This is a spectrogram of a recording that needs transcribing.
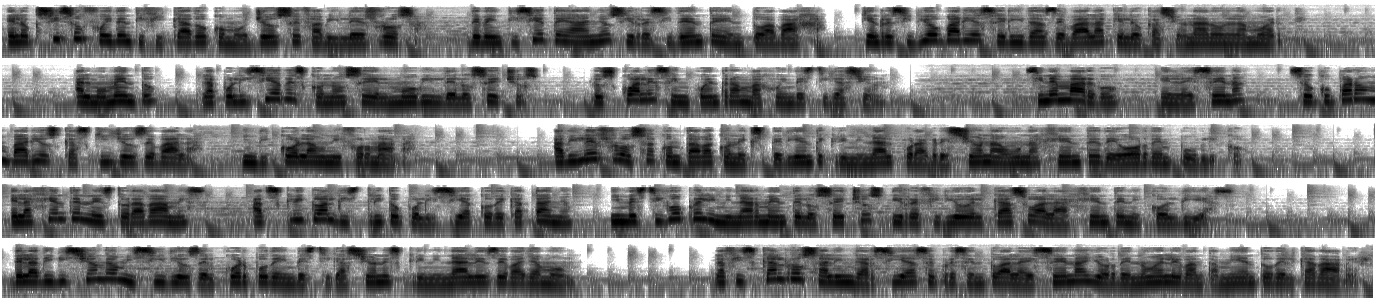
El occiso fue identificado como Joseph Avilés Rosa, de 27 años y residente en Toa Baja, quien recibió varias heridas de bala que le ocasionaron la muerte. Al momento, la policía desconoce el móvil de los hechos, los cuales se encuentran bajo investigación. Sin embargo, en la escena, se ocuparon varios casquillos de bala, indicó la uniformada. Avilés Rosa contaba con expediente criminal por agresión a un agente de orden público. El agente Néstor Adames, adscrito al Distrito Policíaco de Cataño, investigó preliminarmente los hechos y refirió el caso a la agente Nicole Díaz de la División de Homicidios del Cuerpo de Investigaciones Criminales de Bayamón. La fiscal Rosalín García se presentó a la escena y ordenó el levantamiento del cadáver.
